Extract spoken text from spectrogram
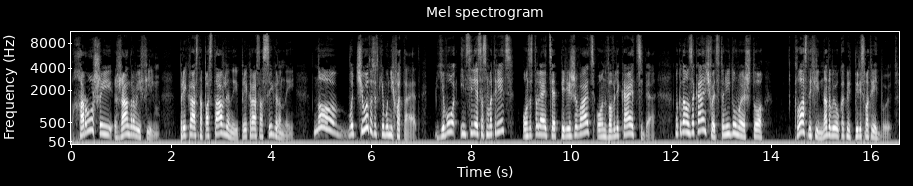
хороший жанровый фильм. Прекрасно поставленный, прекрасно сыгранный. Но вот чего-то все-таки ему не хватает. Его интересно смотреть, он заставляет тебя переживать, он вовлекает тебя. Но когда он заканчивается, то не думаешь, что классный фильм, надо бы его как-нибудь пересмотреть будет.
